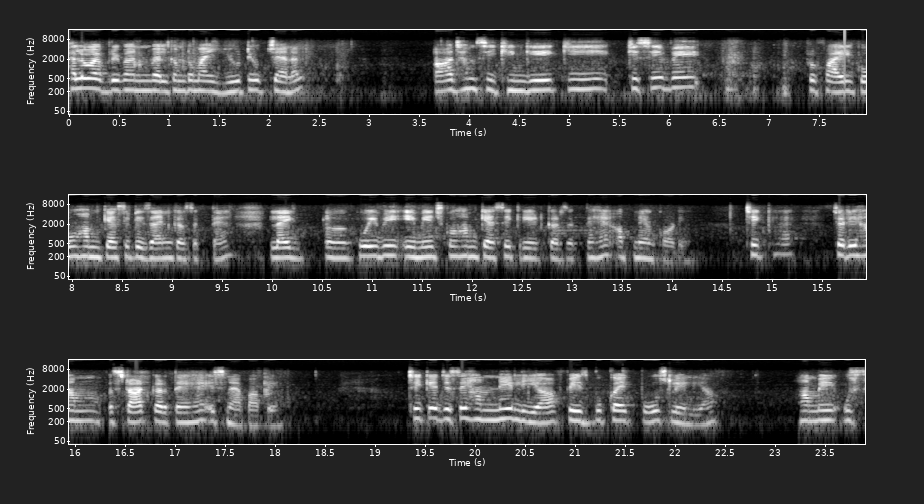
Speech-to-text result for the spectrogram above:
Hello everyone welcome to my YouTube channel आज हम सीखेंगे कि किसी भी प्रोफ़ाइल को हम कैसे डिज़ाइन कर सकते हैं लाइक like, uh, कोई भी इमेज को हम कैसे क्रिएट कर सकते हैं अपने अकॉर्डिंग ठीक है? चलिए हम स्टार्ट करते हैं स्नैपा पे. ठीक है जैसे हमने लिया फेसबुक का एक पोस्ट ले लिया हमें उस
